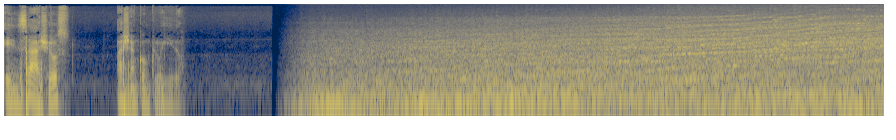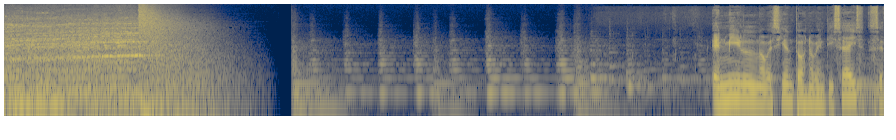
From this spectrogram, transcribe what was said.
ensayos hayan concluido. En 1996 se,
